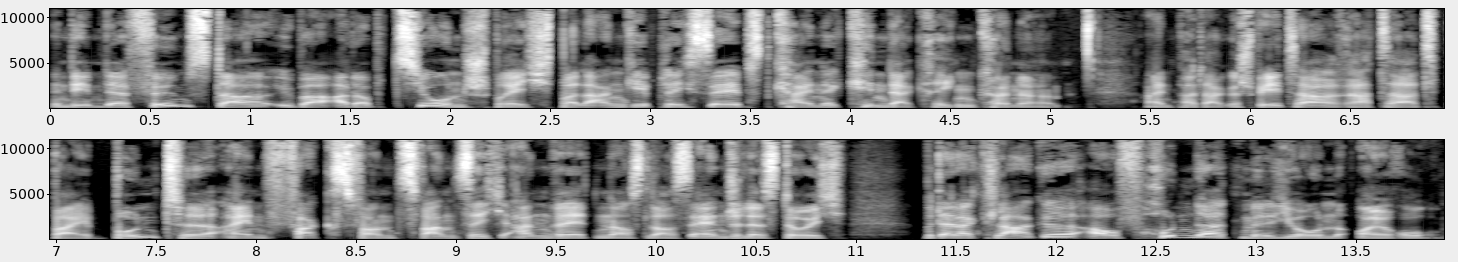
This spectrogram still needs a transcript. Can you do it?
in dem der Filmstar über Adoption spricht, weil er angeblich selbst keine Kinder kriegen könne. Ein paar Tage später rattert bei Bunte ein Fax von 20 Anwälten aus Los Angeles durch mit einer Klage auf 100 Millionen Euro.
